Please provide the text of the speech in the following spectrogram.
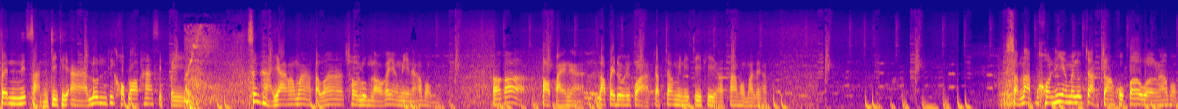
เป็นนิสสัน GTR รุ่นที่ครบรอบ 50 ปี ซึ่งหายากมากๆ แต่ว่าโชว์รูมเราก็ยังมีนะครับผม แล้วก็ต่อไปเนี่ย เราไปดูดีกว่ากับเจ้ามินิ GP ครับ ตามผมมาเลยครับสำหรับคนที่ยังไม่รู้จักจอห์นคูเปอร์เวิร์กนะครับผม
